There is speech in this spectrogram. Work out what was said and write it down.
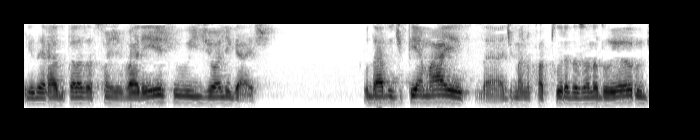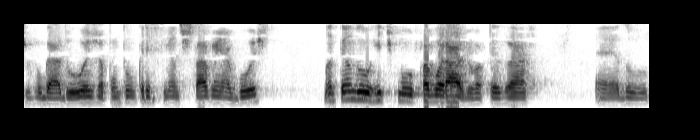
liderado pelas ações de varejo e de óleo e gás. O dado de PMI de manufatura da zona do euro, divulgado hoje, apontou um crescimento estável em agosto, mantendo o ritmo favorável, apesar é, do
